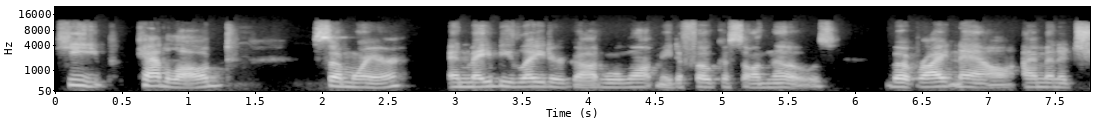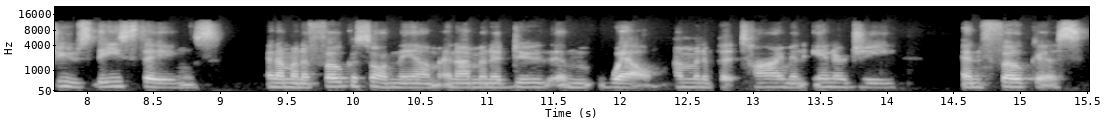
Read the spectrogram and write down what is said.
keep cataloged somewhere. And maybe later God will want me to focus on those. But right now, I'm going to choose these things and I'm going to focus on them and I'm going to do them well. I'm going to put time and energy and focus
